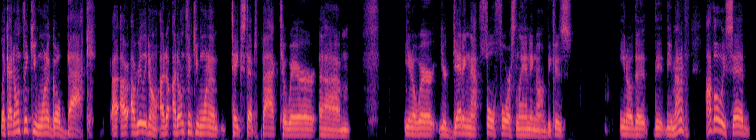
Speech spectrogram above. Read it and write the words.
like I don't think you want to go back. I, I, really don't. I don't. I don't think you want to take steps back to where um, you know where you're getting that full force landing on because you know the the the amount of I've always said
